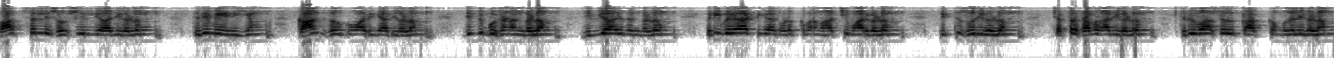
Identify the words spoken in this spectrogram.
வாத்சல்ய சௌசல்யாதிகளும் திருமேனியும் காந்தி சௌகுமாரியாதிகளும் திவ்யபூஷணங்களும் திவ்யாயுதங்களும் பெரிவிராட்டியா தொடக்கமான ஆட்சிமார்களும் நித்துசூரிகளும் சத்திர சமகாதிகளும் திருவாசல் காக்க முதலிகளும்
